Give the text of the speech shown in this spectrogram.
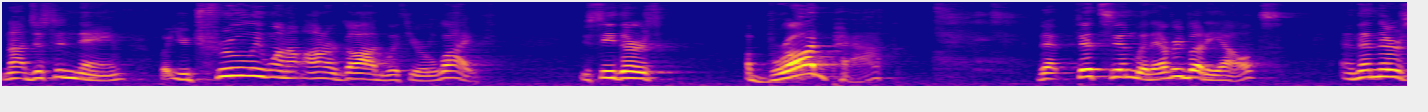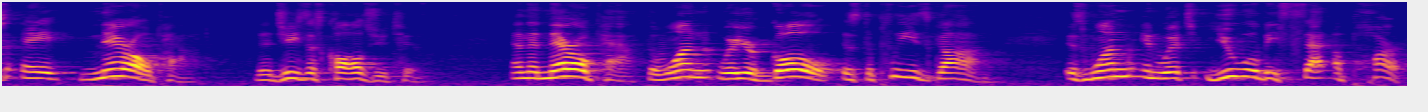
not just in name, but you truly want to honor God with your life. You see, there's a broad path that fits in with everybody else, and then there's a narrow path that Jesus calls you to. And the narrow path, the one where your goal is to please God, is one in which you will be set apart.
